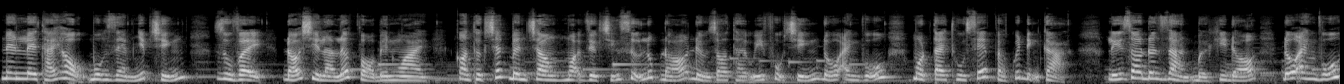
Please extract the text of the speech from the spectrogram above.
nên Lê Thái hậu buông rèm nhiếp chính. Dù vậy, đó chỉ là lớp vỏ bên ngoài, còn thực chất bên trong mọi việc chính sự lúc đó đều do Thái úy phụ chính Đỗ Anh Vũ một tay thu xếp và quyết định cả. Lý do đơn giản bởi khi đó Đỗ Anh Vũ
